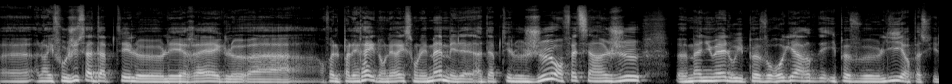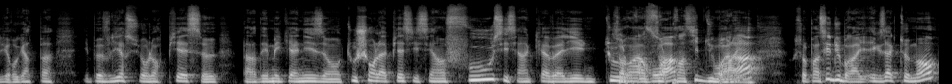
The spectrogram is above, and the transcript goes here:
Euh, alors, il faut juste adapter le- les règles à... Enfin, pas les règles, non, les règles sont les mêmes, mais adapter le jeu. En fait, c'est un jeu euh, manuel où ils peuvent regarder, ils peuvent lire, parce qu'ils ne les regardent pas, ils peuvent lire sur leur pièce euh, par des mécanismes en touchant la pièce si c'est un fou, si c'est un cavalier, une tour, Sur un prin- sur le roi. principe du Voilà. braille. Sur le principe du braille, exactement.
